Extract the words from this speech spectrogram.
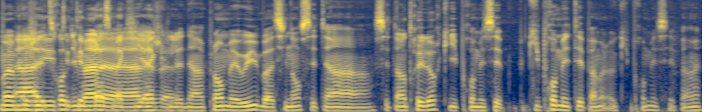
Moi, moi, Ah, j'ai trop du mal avec le dernier plan, mais oui, bah sinon c'était un, c'était un trailer qui promettait, qui promettait pas mal, qui promettait pas mal,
